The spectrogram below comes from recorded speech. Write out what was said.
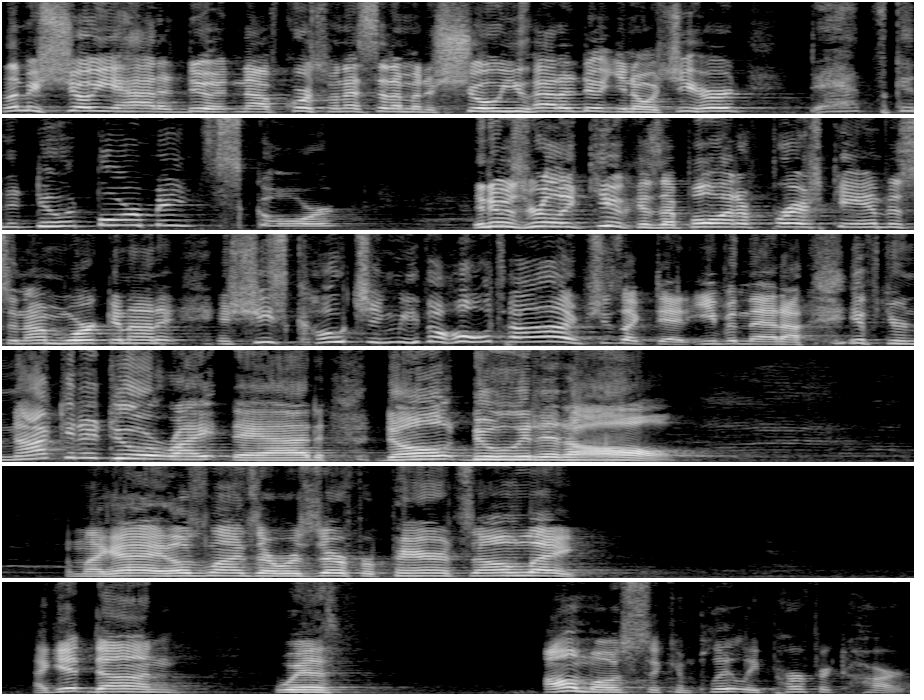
let me show you how to do it. Now, of course, when I said I'm going to show you how to do it, you know what she heard? Dad's going to do it for me. Score. And it was really cute because I pull out a fresh canvas and I'm working on it, and she's coaching me the whole time. She's like, Dad, even that out. If you're not going to do it right, Dad, don't do it at all. I'm like, hey, those lines are reserved for parents only. I get done with almost a completely perfect heart,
